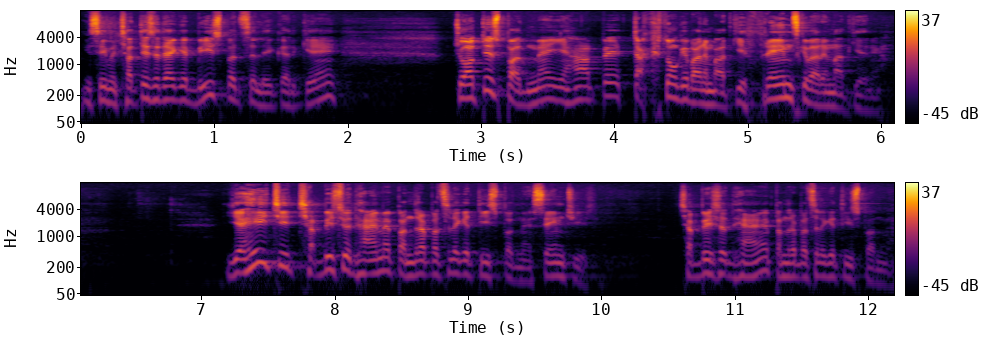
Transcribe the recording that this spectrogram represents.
इसी में छत्तीस अध्याय के बीस पद से लेकर के चौंतीस पद में यहाँ पे तख्तों के बारे में बात की, फ्रेम्स के बारे में बात की रहे हैं। यही चीज़ छब्बीस अध्याय में पंद्रह पद से लेकर तीस पद में सेम चीज़। छब्बीस अध्याय में पंद्रह पद से लेकर तीस पद में।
